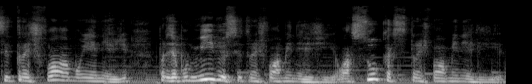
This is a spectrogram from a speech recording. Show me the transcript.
se transformam em energia. Por exemplo, o milho se transforma em energia, o açúcar se transforma em energia.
